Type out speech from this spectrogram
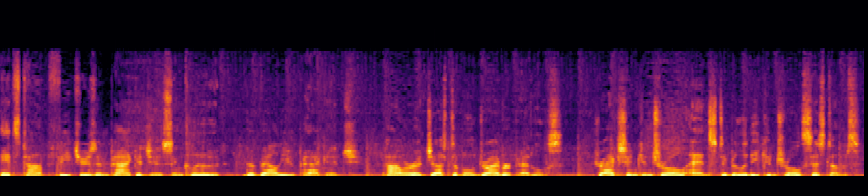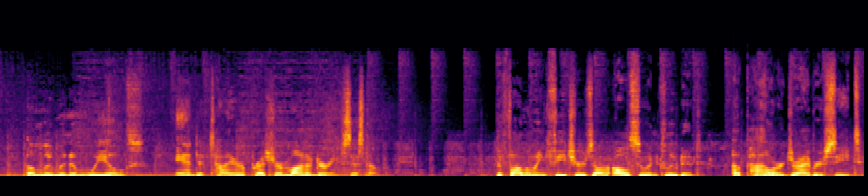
Its top features and packages include the value package, power adjustable driver pedals, traction control and stability control systems, aluminum wheels, and a tire pressure monitoring system. The following features are also included. A power driver seat,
